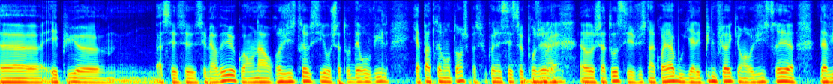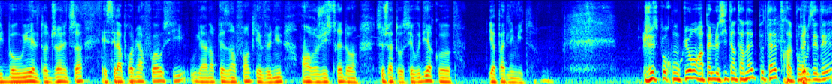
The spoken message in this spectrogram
Euh, et puis, euh, bah, c'est merveilleux. Quoi. On a enregistré aussi au château d'Hérouville il n'y a pas très longtemps. Je ne sais pas si vous connaissez ce projet au château. C'est juste incroyable où il y a les Pink Floyd qui ont enregistré David Bowie, Elton John et tout ça. Et c'est la première fois aussi où il y a un orchestre d'enfants qui est venu enregistrer dans ce château. C'est vous dire qu'il n'y a pas de limite. Juste pour conclure, on rappelle le site internet peut-être pour vous aider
